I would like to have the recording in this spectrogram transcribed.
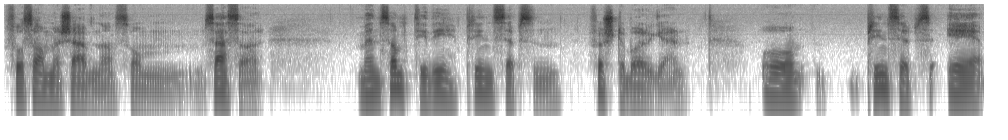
få samme skjebne som Cæsar men samtidig prinsepsen, førsteborgeren. Og prinseps er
